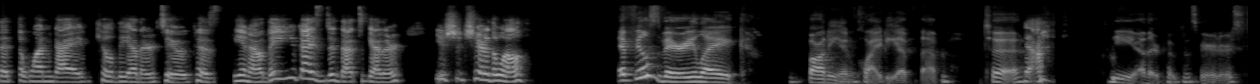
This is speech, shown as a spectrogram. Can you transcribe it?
that the one guy killed the other two because you know they you guys did that together. You should share the wealth. It feels very like Bonnie and Clyde of them to yeah. the other co-conspirators.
